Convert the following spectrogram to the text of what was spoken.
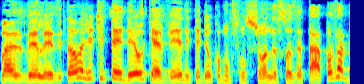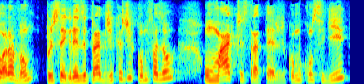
Mas beleza. Então a gente entendeu o que é venda, entendeu como funciona as suas etapas. Agora vamos por segredos e para dicas de como fazer um marketing estratégico, como conseguir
